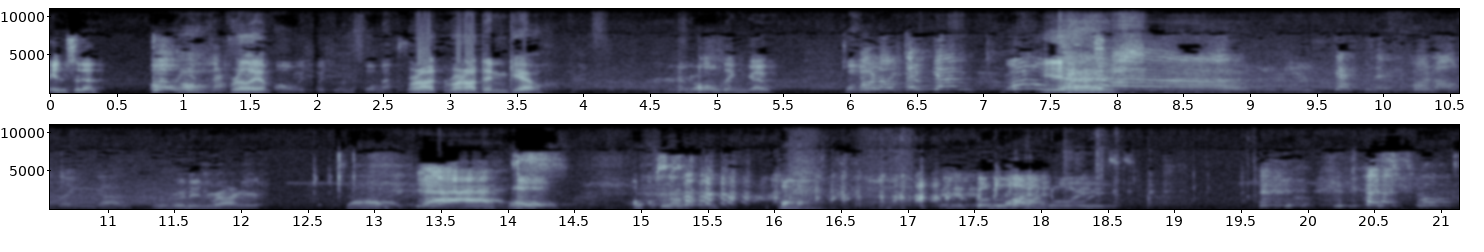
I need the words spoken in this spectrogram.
Into them. Brilliant Oh, Messi. brilliant. Always wish you saw Messi. Ron- Ronaldinho. Ronaldinho. Ronaldinho! Ronaldinho! Yes! Oh, boys. Get in, Ronaldinho. We're running riot. Side. Yeah. Oh! Offside. oh. Good line, boys. yes, what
